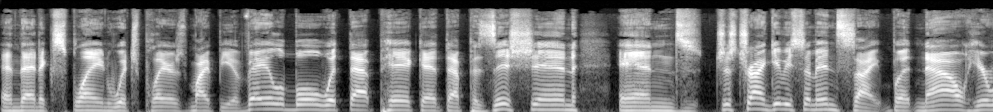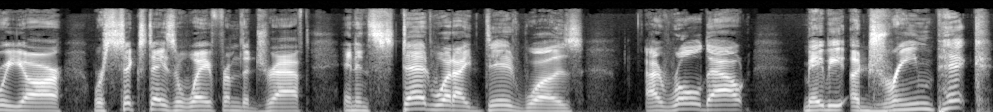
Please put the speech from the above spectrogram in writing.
and then explain which players might be available with that pick at that position and just try and give you some insight. But now here we are. We're six days away from the draft. And instead, what I did was I rolled out maybe a dream pick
